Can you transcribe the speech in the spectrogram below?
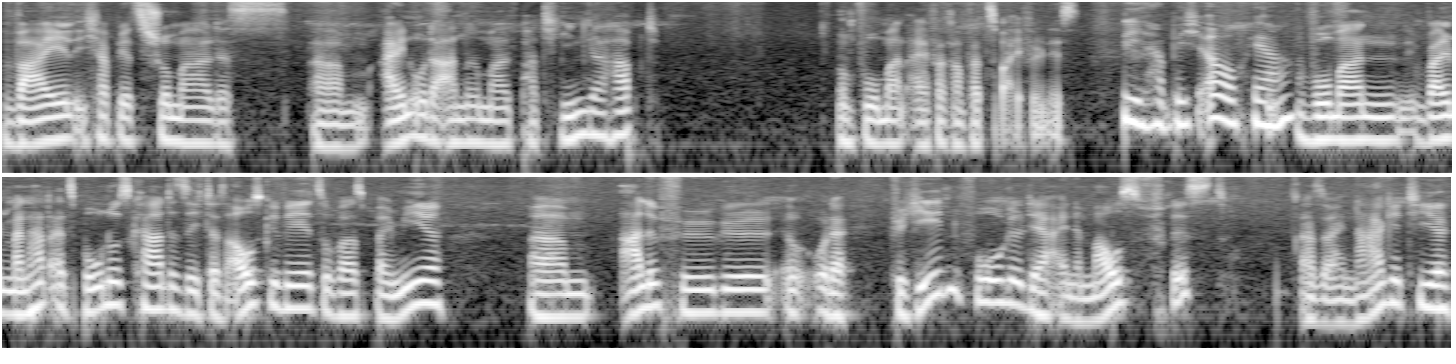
Weil ich habe jetzt schon mal das ähm, ein oder andere Mal Partien gehabt und wo man einfach am Verzweifeln ist Die habe ich auch, ja. wo man, weil man hat als Bonuskarte sich das ausgewählt, so war es bei mir, ähm, alle Vögel äh, oder für jeden Vogel, der eine Maus frisst, also ein Nagetier,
